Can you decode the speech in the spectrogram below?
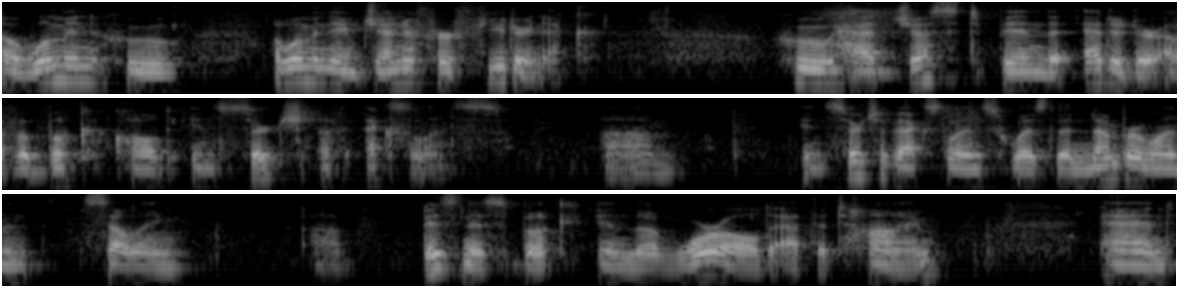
a woman who, a woman named Jennifer Futernick, who had just been the editor of a book called In Search of Excellence. Um, in Search of Excellence was the number one selling uh, business book in the world at the time, and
